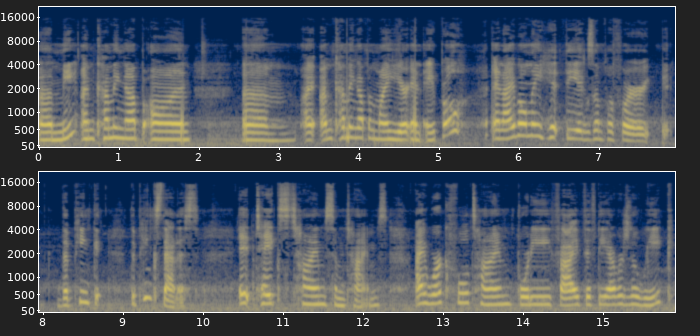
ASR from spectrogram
Um, me, I'm coming up on, um, I, I'm coming up on my year in April, and I've only hit the exemplar the pink, the pink status. It takes time sometimes. I work full time, 45, 50 hours a week,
